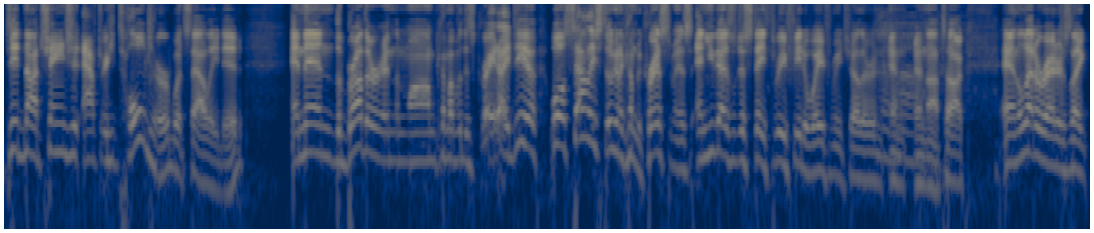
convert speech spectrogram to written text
did not change it after he told her what Sally did. And then the brother and the mom come up with this great idea. Well, Sally's still going to come to Christmas, and you guys will just stay three feet away from each other and, and, and not talk. And the letter writer's like,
